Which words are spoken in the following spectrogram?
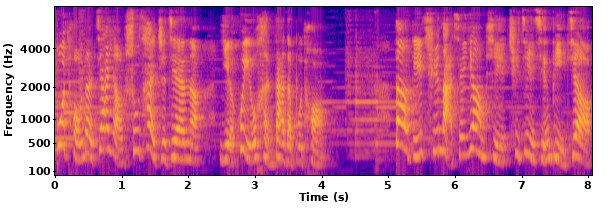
不同的家养蔬菜之间呢也会有很大的不同。到底取哪些样品去进行比较，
